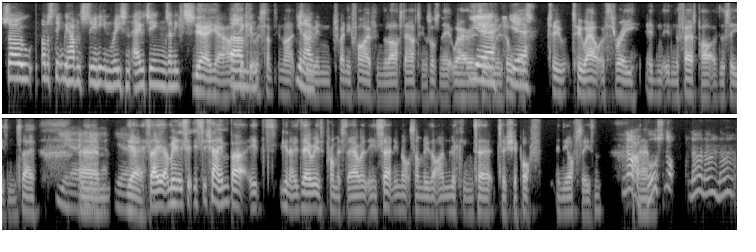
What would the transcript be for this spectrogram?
So I just think we haven't seen it in recent outings, and it's Yeah, yeah. I think it Um, was something like two know- in 25 in the last outings, wasn't it? Whereas Yeah, it was almost yeah. two two out of three in, in the first part of the season. So yeah, um, yeah, yeah, So I mean, it's it's a shame, but it's you know there is promise there. He's certainly not somebody that I'm looking to to ship off in the off season. No, of Um, course not. No, no, no.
